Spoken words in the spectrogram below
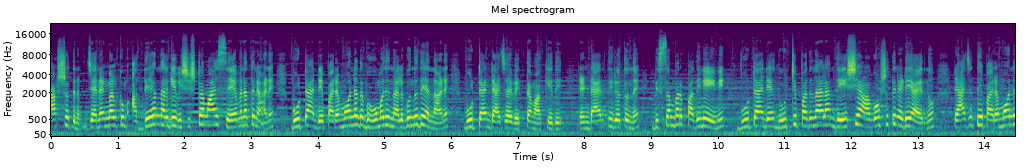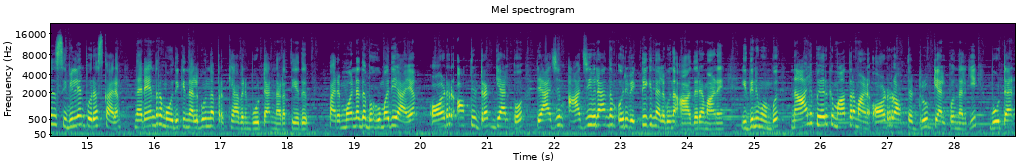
രാഷ്ട്രത്തിനും ജനങ്ങൾക്കും അദ്ദേഹം നൽകിയ വിശിഷ്ടമായ സേവനത്തിനാണ് ഭൂട്ടാന്റെ പരമോന്നത ബഹുമതി നൽകുന്നത് എന്നാണ് ഭൂട്ടാൻ രാജാവ് വ്യക്തമാക്കിയത്. രണ്ടായിരത്തി ഇരുപത്തൊന്ന് ഡിസംബർ പതിനേഴിന് ഭൂട്ടാന്റെ നൂറ്റി പതിനാലാം ദേശീയ ആഘോഷത്തിനിടെയായിരുന്നു രാജ്യത്തെ പരമോന്നത സിവിലിയൻ പുരസ്കാരം നരേന്ദ്രമോദിക്ക് നൽകുന്ന പ്രഖ്യാപനം ഭൂട്ടാൻ നടത്തിയത്. പരമോന്നത ബഹുമതിയായ order of the Druk Gyalpo രാജ്യം ആജീവനാന്തം ഒരു വ്യക്തിക്ക് നൽകുന്ന ആദരമാണ്. ഇതിനു മുമ്പ് നാല് പേർക്ക് മാത്രമാണ് order of the Druk Gyalpo നൽകി ഭൂട്ടാൻ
